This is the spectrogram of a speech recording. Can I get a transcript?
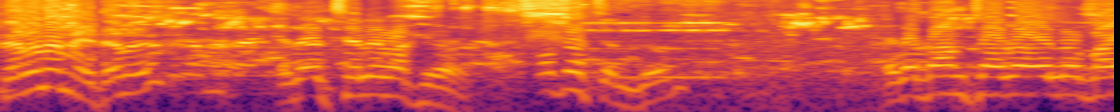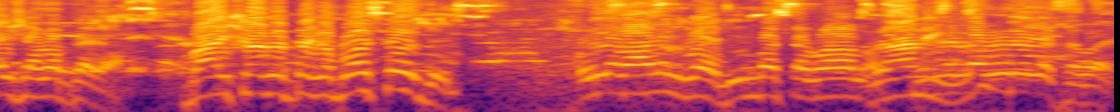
পেল না মেয়ে এটা ছেলে ভাই কত হচ্ছেন তো এটা দাম চাইবা হলো বাইশ হাজার টাকা। বাইশ হাজার টাকা বয়স কত দিন এগুলো রানিং ভাই ডিম বাচ্চা করানো। উড়ে গেছে ভাই।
